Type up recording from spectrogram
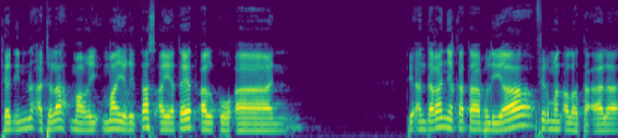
Dan inilah adalah mayoritas ayat-ayat Al-Quran. Di antaranya kata beliau firman Allah Ta'ala.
